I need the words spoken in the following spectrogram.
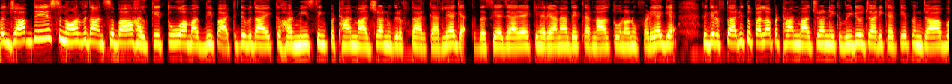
ਪੰਜਾਬ ਦੇ ਸਨੌਰ ਵਿਧਾਨ ਸਭਾ ਹਲਕੇ ਤੋਂ ਆਮ ਆਦਮੀ ਪਾਰਟੀ ਦੇ ਵਿਧਾਇਕ ਹਰਮੀਤ ਸਿੰਘ ਪਠਾਨ ਮਾਜਰਾ ਨੂੰ ਗ੍ਰਿਫਤਾਰ ਕਰ ਲਿਆ ਗਿਆ ਤਾਂ ਦੱਸਿਆ ਜਾ ਰਿਹਾ ਹੈ ਕਿ ਹਰਿਆਣਾ ਦੇ ਕਰਨਾਲ ਤੋਂ ਉਹਨਾਂ ਨੂੰ ਫੜਿਆ ਗਿਆ ਤੇ ਗ੍ਰਿਫਤਾਰੀ ਤੋਂ ਪਹਿਲਾਂ ਪਠਾਨ ਮਾਜਰਾ ਨੇ ਇੱਕ ਵੀਡੀਓ ਜਾਰੀ ਕਰਕੇ ਪੰਜਾਬ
